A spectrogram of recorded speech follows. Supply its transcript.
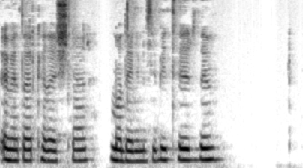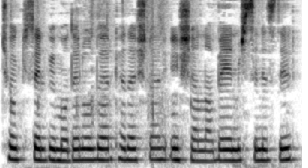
Evet arkadaşlar modelimizi bitirdim. Çok güzel bir model oldu arkadaşlar. İnşallah beğenmişsinizdir.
